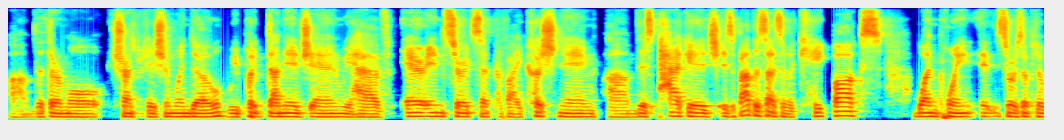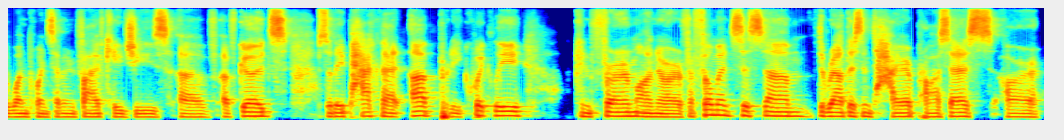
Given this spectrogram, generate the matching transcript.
um, the thermal transportation window. We put dunnage in. We have air inserts that provide cushioning. Um, this package is about the size of a cake box one point it stores up to 1.75 kgs of, of goods. So they pack that up pretty quickly confirm on our fulfillment system. Throughout this entire process our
